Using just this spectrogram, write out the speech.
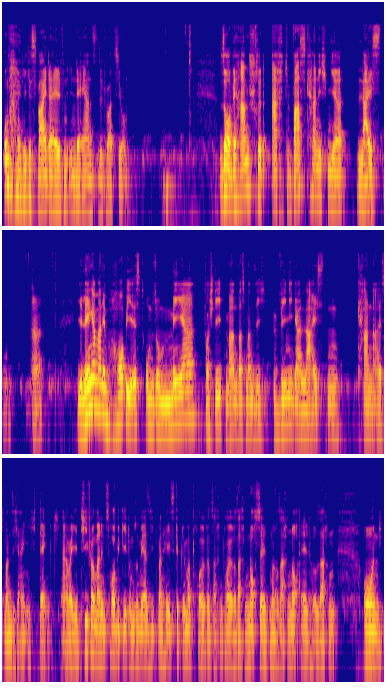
um einiges weiterhelfen in der ernsten Situation. So, wir haben Schritt 8. Was kann ich mir leisten? Ja. Je länger man im Hobby ist, umso mehr versteht man, dass man sich weniger leisten kann, als man sich eigentlich denkt. Ja, weil je tiefer man ins Hobby geht, umso mehr sieht man, hey, es gibt immer teure Sachen, teure Sachen, noch seltenere Sachen, noch ältere Sachen. Und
